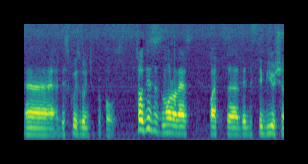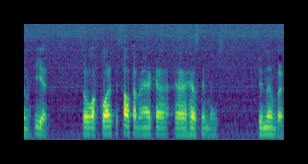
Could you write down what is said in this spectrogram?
the school is going to propose. So this is more or less what uh, the distribution here. So of course the South America uh, has the most, the number.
